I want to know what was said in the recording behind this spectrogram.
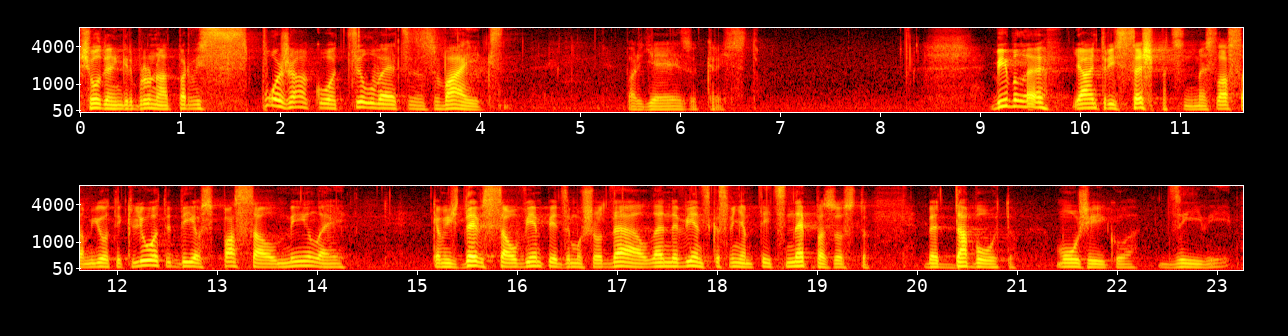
Šodien gribu runāt par vispožāko cilvēces zvaigzni, par Jēzu Kristu. Bībelē Jāņa 3.16. mēs lasām, jo tik ļoti Dievs pasauli mīlēja, ka Viņš devis savu vienpiedzimušo dēlu, lai neviens, kas viņam tic, nepazustu, bet dabūtu mūžīgo dzīvību.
